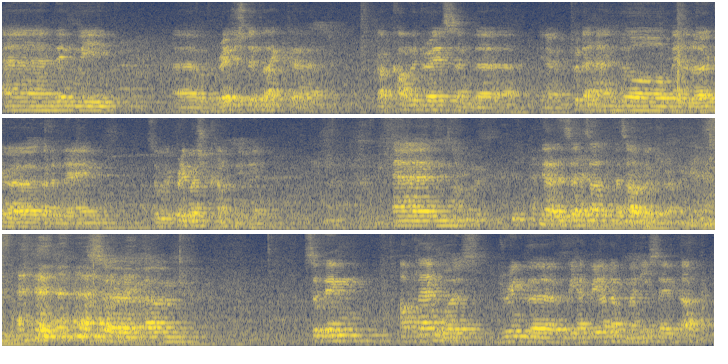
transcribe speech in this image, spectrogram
And then we uh, registered like uh, got com address and uh, you know Twitter handle, made a logo, got a name. So we are pretty much a company then. And yeah, that's, that's, how, that's it so, um, so then our plan was during the, we had, we had enough money saved up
